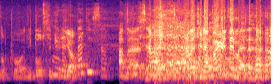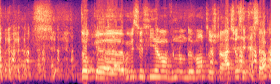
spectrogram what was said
Donc pour des bourses d'étudiants. Tu pas dit ça. Ah bah, ah bah, tu n'as pas eu tes mails. Donc oui, parce que finalement, vu le nombre de ventes, je te rassure, c'est plus simple.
